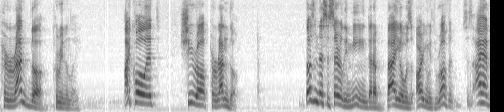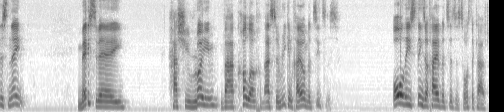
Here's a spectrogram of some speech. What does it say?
peranda korinalei. I call it shira peranda. Doesn't necessarily mean that Abayo was arguing with Ravin. He says, I have this name. Meisvei Hashiroim va'kolach va'aserikim chayom betzitzis. All these things are chayom betzitzis. So what's the kasha?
